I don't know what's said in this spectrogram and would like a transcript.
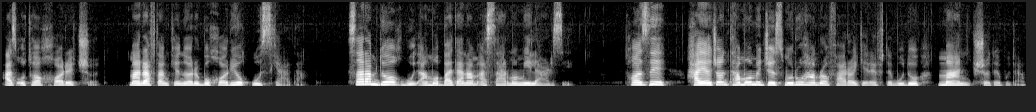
از اتاق خارج شد. من رفتم کنار بخاری و قوز کردم. سرم داغ بود اما بدنم از سرما می لرزید. تازه هیجان تمام جسم و روحم را فرا گرفته بود و منگ شده بودم.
